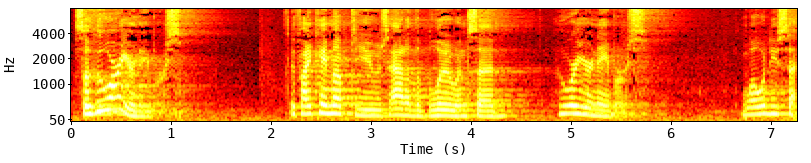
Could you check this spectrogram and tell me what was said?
So, who are your neighbors? If I came up to you out of the blue and said, Who are your neighbors? What would you say?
